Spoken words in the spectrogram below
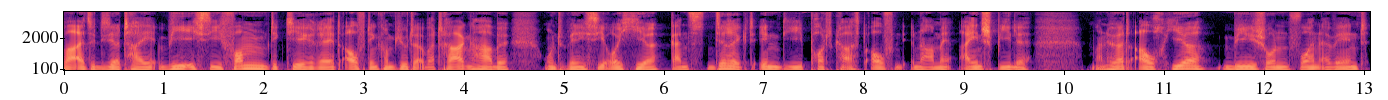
war also die Datei, wie ich sie vom Diktiergerät auf den Computer übertragen habe und wenn ich sie euch hier ganz direkt in die Podcast-Aufnahme einspiele. Man hört auch hier, wie schon vorhin erwähnt,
